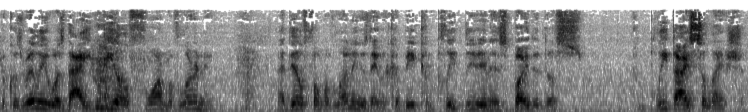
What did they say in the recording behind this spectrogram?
because really it was the ideal form of learning. Ideal form of learning is they could be completely in his boidedus, complete isolation,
